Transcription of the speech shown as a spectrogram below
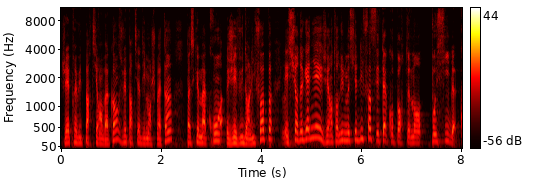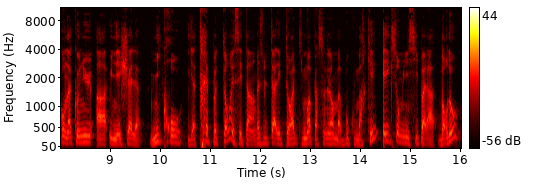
j'avais prévu de partir en vacances, je vais partir dimanche matin parce que Macron, j'ai vu dans l'IFOP, mmh. est sûr de gagner. J'ai entendu le monsieur de l'IFOP. C'est un comportement possible qu'on a connu à une échelle micro il y a très peu de temps et c'est un résultat électoral qui moi personnellement m'a beaucoup marqué. Élection municipale à Bordeaux.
